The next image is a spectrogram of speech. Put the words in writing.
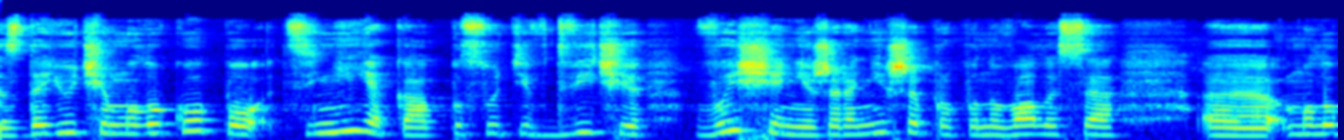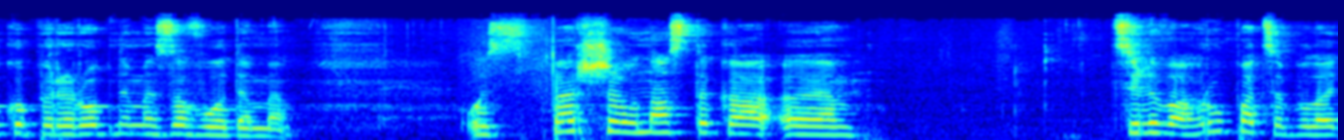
здаючи молоко по ціні, яка по суті вдвічі вища, ніж раніше пропонувалося е, молокопереробними заводами. Ось перша у нас така е, цільова група це була,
